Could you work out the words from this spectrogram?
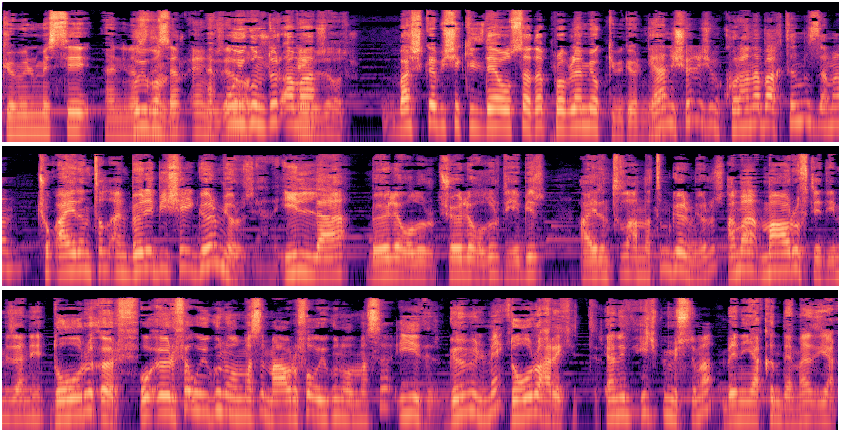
gömülmesi hani nasıl uygundur. desem En güzel uygundur olur. ama en güzel olur. Başka bir şekilde olsa da problem yok gibi görünüyor. Yani şöyle şimdi Kur'an'a baktığımız zaman çok ayrıntılı hani böyle bir şey görmüyoruz yani. İlla böyle olur, şöyle olur diye bir ayrıntılı anlatım görmüyoruz. Ama maruf dediğimiz hani doğru örf. O örfe uygun olması, marufa uygun olması iyidir. Gömülmek doğru harekettir. Yani hiçbir Müslüman beni yakın demez, yak,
